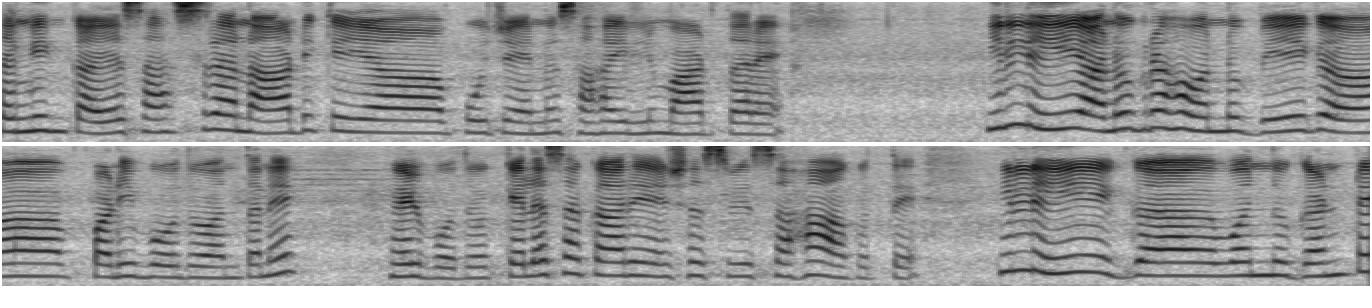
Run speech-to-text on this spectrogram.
ತೆಂಗಿನಕಾಯ ಸಹಸ್ರ ನಾಟಿಕೆಯ ಪೂಜೆಯನ್ನು ಸಹ ಇಲ್ಲಿ ಮಾಡ್ತಾರೆ. ಇಲ್ಲಿ ಅನುಗ್ರಹವನ್ನು ಬೇಗ ಪಡಿಬೋದು ಅಂತಲೇ ಹೇಳ್ಬೋದು. ಕೆಲಸ ಕಾರ್ಯ ಯಶಸ್ವಿ ಸಹ ಆಗುತ್ತೆ. ಇಲ್ಲಿ ಗ, ಒಂದು ಗಂಟೆ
